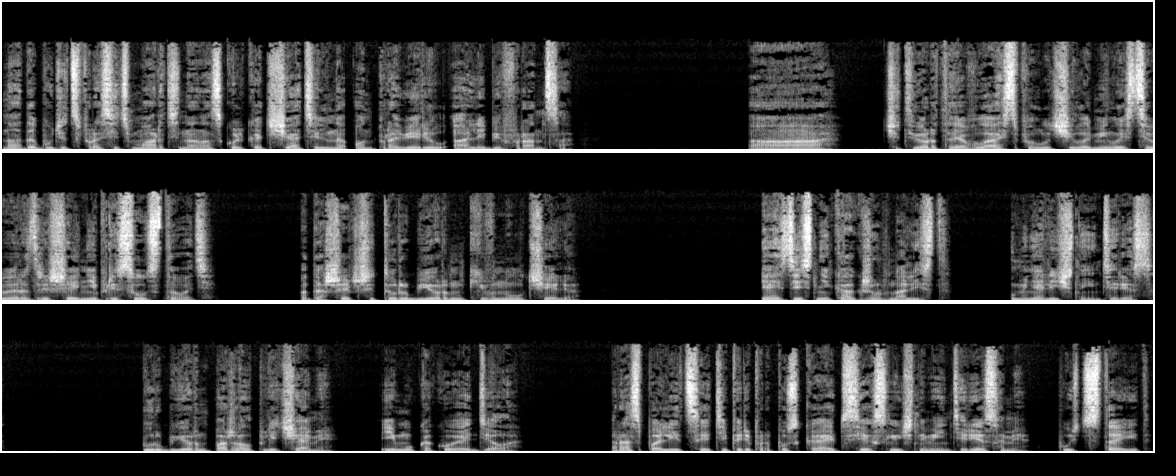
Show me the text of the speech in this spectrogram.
«Надо будет спросить Мартина, насколько тщательно он проверил алиби Франца». «А-а-а», Четвертая власть получила милостивое разрешение присутствовать. Подошедший Турбьерн кивнул Челю. Я здесь не как журналист. У меня личный интерес. Турбьерн пожал плечами. Ему какое дело? Раз полиция теперь пропускает всех с личными интересами, пусть стоит.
